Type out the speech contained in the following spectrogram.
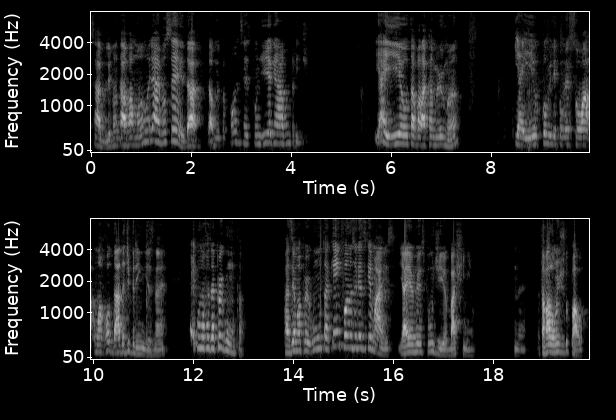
sabe, levantava a mão, ele, ah, é você, dá, dava o microfone, você respondia, ganhava um brinde. E aí eu tava lá com a minha irmã, e aí eu, como ele começou a- uma rodada de brindes, né? E aí começou a fazer a pergunta. Fazia uma pergunta, quem foi, não sei o que, não sei o que mais. E aí eu respondia, baixinho, né? Eu tava longe do palco.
